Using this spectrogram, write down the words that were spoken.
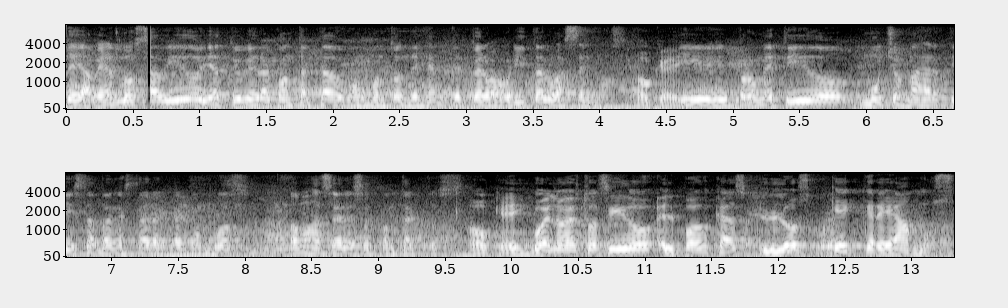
de haberlo sabido, ya te hubiera contactado con un montón de gente, pero ahorita lo hacemos. Okay. Y prometido, muchos más artistas van a estar acá con vos. Vamos a hacer esos contactos. Ok, bueno, esto ha sido el podcast Los que Creamos.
